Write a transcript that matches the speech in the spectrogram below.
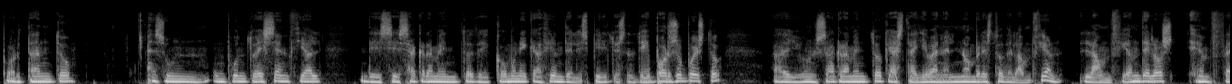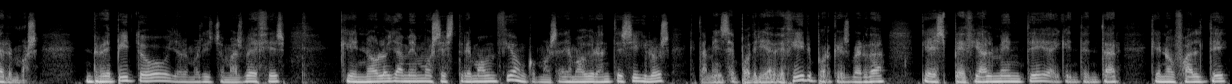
Por tanto, es un, un punto esencial de ese sacramento de comunicación del Espíritu Santo. Y por supuesto, hay un sacramento que hasta lleva en el nombre esto de la unción, la unción de los enfermos. Repito, ya lo hemos dicho más veces, que no lo llamemos extrema unción, como se ha llamado durante siglos, que también se podría decir, porque es verdad que especialmente hay que intentar que no falte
